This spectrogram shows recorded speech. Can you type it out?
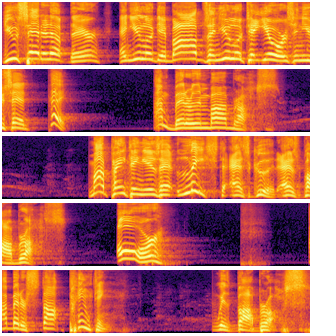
you set it up there and you looked at Bob's and you looked at yours and you said, Hey, I'm better than Bob Ross. My painting is at least as good as Bob Ross. Or I better stop painting with Bob Ross.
